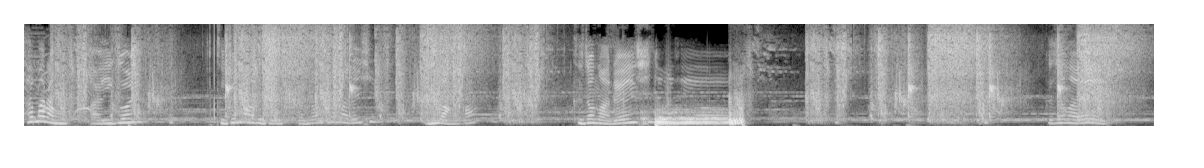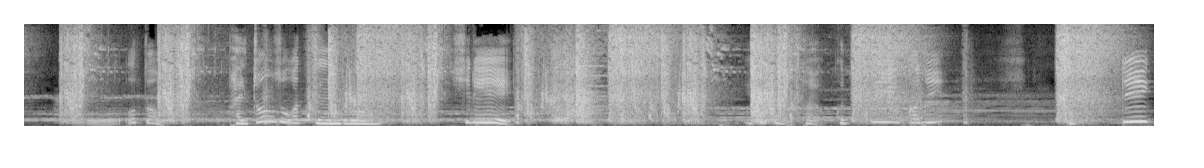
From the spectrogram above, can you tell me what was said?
사마람 아 이걸 그 전화를 보고 싶다면 사마를 신 일로 안 가? 그 전화를 신청하세요. 그 전화에 어, 어떤 발전소 같은 그런 실이 있었던 것 같아요. 그때까지 그때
